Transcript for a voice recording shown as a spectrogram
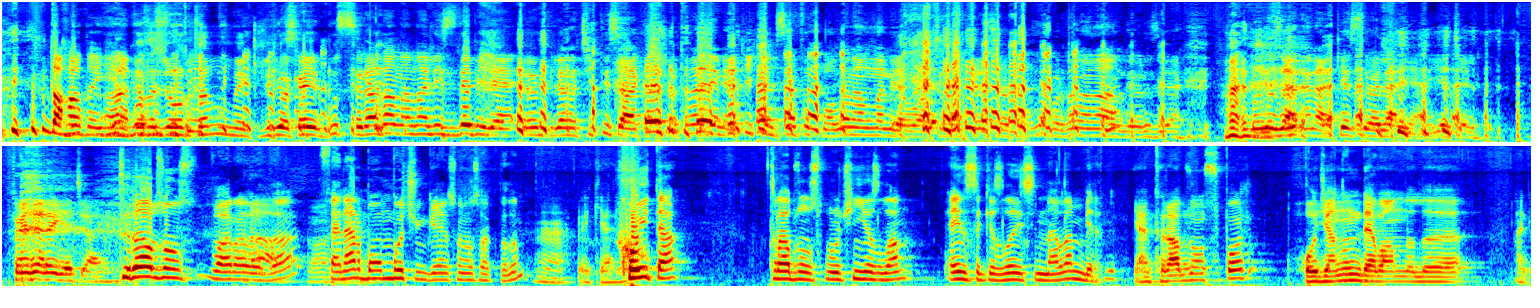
Daha da iyi. Arkadaş ortamı mı bekliyorsun? Yok hayır bu sıradan analizde bile ön plana çıktıysa arkadaş ortamı demek ki kimse futboldan anlamıyor bu açıdan arkadaş ortamında. Buradan onu anlıyoruz yani. Bunu zaten herkes söyler yani. Geçelim. Fener'e geç abi. Trabzon var arada. Tamam. Fener bomba çünkü en sona sakladım. Ha, peki. Koita Trabzonspor için yazılan en sık yazılan isimlerden biri. Yani Trabzonspor hocanın devamlılığı hani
